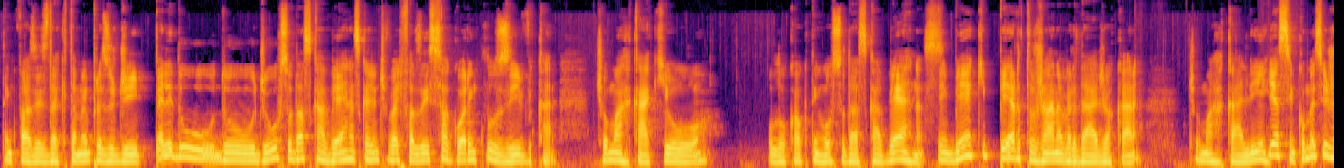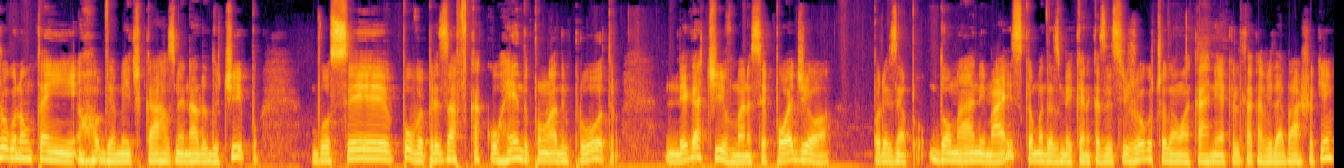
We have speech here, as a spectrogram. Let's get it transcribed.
Tem que fazer isso daqui também, preço de pele do, do de urso das cavernas, que a gente vai fazer isso agora inclusive, cara. Deixa eu marcar aqui o, o local que tem osso das cavernas. Tem bem aqui perto já, na verdade, ó, cara. Deixa eu marcar ali. E assim, como esse jogo não tem, obviamente, carros nem nada do tipo, você, pô, vai precisar ficar correndo para um lado e para o outro. Negativo, mano. Você pode, ó, por exemplo, domar animais, que é uma das mecânicas desse jogo. Deixa eu dar uma carninha que ele tá com a vida baixa aqui.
